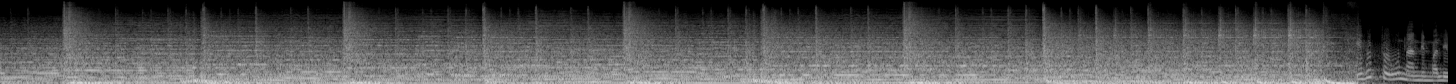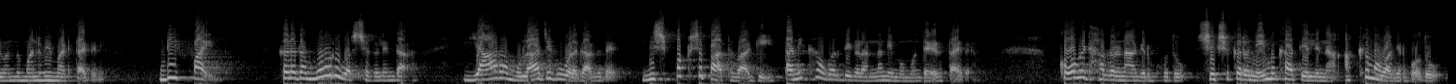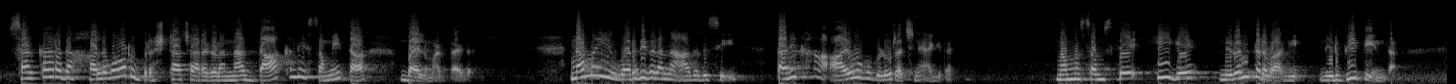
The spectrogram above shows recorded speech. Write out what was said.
ನಿಮ್ಮಲ್ಲಿ ಒಂದು ಮನವಿ ಮಾಡ್ತಾ ಇದ್ದೀನಿ. ದಿ ಫೈಲ್ ಕಳೆದ ಮೂರು ವರ್ಷಗಳಿಂದ ಯಾರ ಮುಲಾಜಿಗೂ ಒಳಗಾಗದೆ ನಿಷ್ಪಕ್ಷಪಾತವಾಗಿ ತನಿಖಾ ವರದಿಗಳನ್ನು ನಿಮ್ಮ ಮುಂದೆ ಇಡ್ತಾ ಇದೆ. ಕೋವಿಡ್ ಹಗರಣ ಆಗಿರ್ಬೋದು, ಶಿಕ್ಷಕರ ನೇಮಕಾತಿಯಲ್ಲಿನ ಅಕ್ರಮವಾಗಿರಬಹುದು ಸರ್ಕಾರದ ಹಲವಾರು ಭ್ರಷ್ಟಾಚಾರಗಳನ್ನ ದಾಖಲೆ ಸಮೇತ ಬಯಲು ಮಾಡ್ತಾ ಇದೆ. ನಮ್ಮ ಈ ವರದಿಗಳನ್ನು ಆಧರಿಸಿ ತನಿಖಾ ಆಯೋಗಗಳು ರಚನೆ ನಮ್ಮ ಸಂಸ್ಥೆ ಹೀಗೆ ನಿರಂತರವಾಗಿ ನಿರ್ಭೀತಿಯಿಂದ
